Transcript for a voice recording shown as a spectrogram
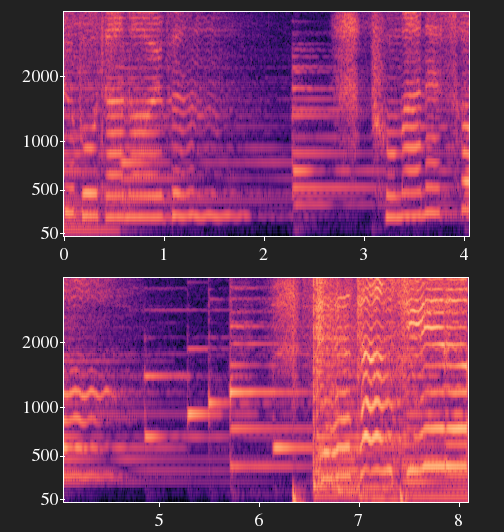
우주보다 넓은 품 안에서 세상 싫은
